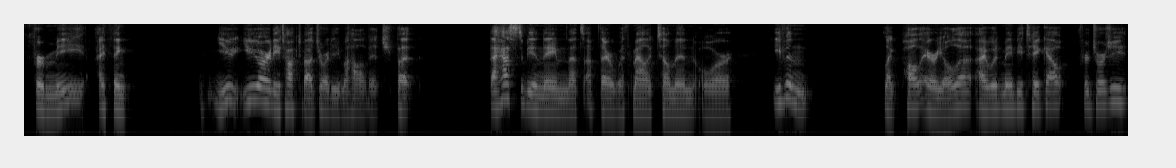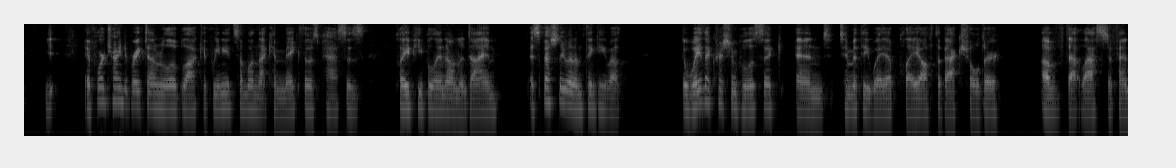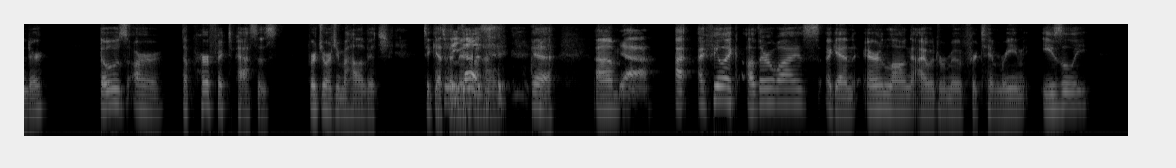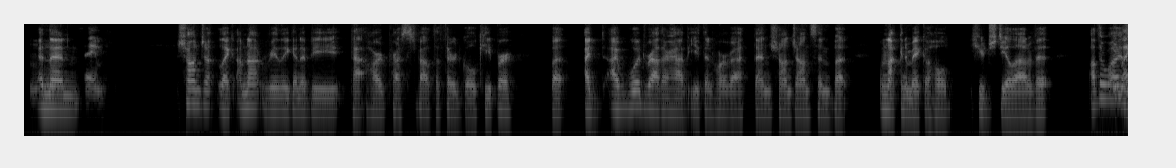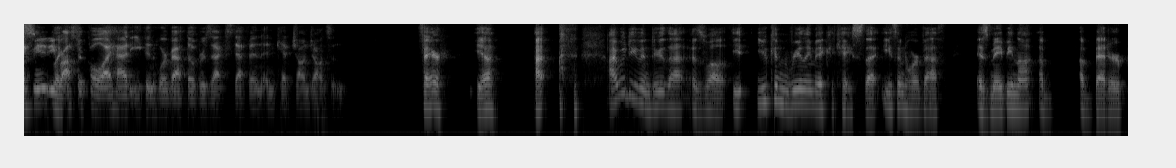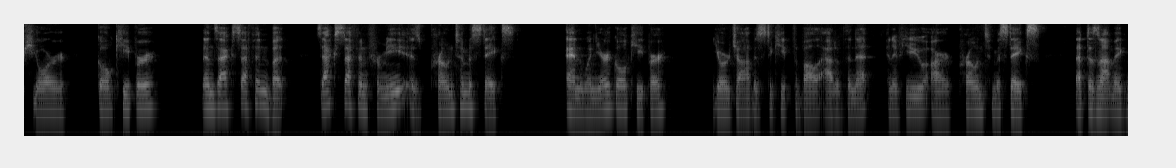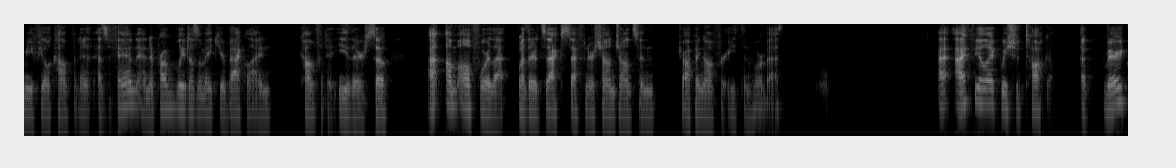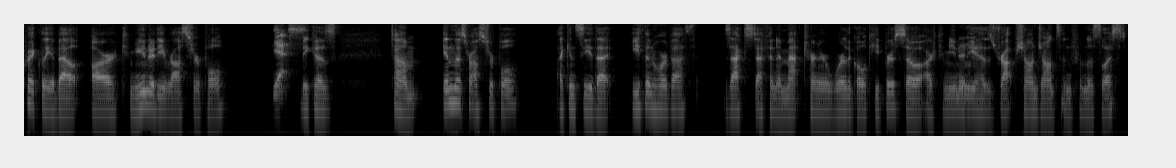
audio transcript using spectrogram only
for me, I think you you already talked about Djordje Mihailovic, but that has to be a name that's up there with Malik Tillman or even like Paul Arriola. I would maybe take out for Djordje. If we're trying to break down a low block, if we need someone that can make those passes, play people in on a dime, especially when I'm thinking about the way that Christian Pulisic and Timothy Weah play off the back shoulder of that last defender, those are the perfect passes for Djordje Mihailovic to get them in does. behind. Yeah. Um, yeah. I, I feel like otherwise, again, Aaron Long, I would remove for Tim Ream easily. Mm-hmm. And then Same. Sean, like, I'm not really going to be that hard pressed about the third goalkeeper, but I, I would rather have Ethan Horvath than Sean Johnson, but I'm not going to make a whole huge deal out of it. Otherwise, in my community like, roster poll, I had Ethan Horvath over Zach Steffen and kept Sean Johnson. Fair, yeah. I I would even do that as well. You, you can really make a case that Ethan Horvath is maybe not a, a better pure goalkeeper than Zach Steffen, but Zach Steffen for me is prone to mistakes. And when you're a goalkeeper, your job is to keep the ball out of the net. And if you are prone to mistakes, that does not make me feel confident as a fan, and it probably doesn't make your backline confident either. So I, am all for that, whether it's Zach Steffen or Sean Johnson dropping off for Ethan Horvath. I, I feel like we should talk uh, very quickly about our community roster poll. Yes. Because, Tom, in this roster poll, I can see that Ethan Horvath, Zach Steffen, and Matt Turner were the goalkeepers. So our community mm. has dropped Sean Johnson from this list.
